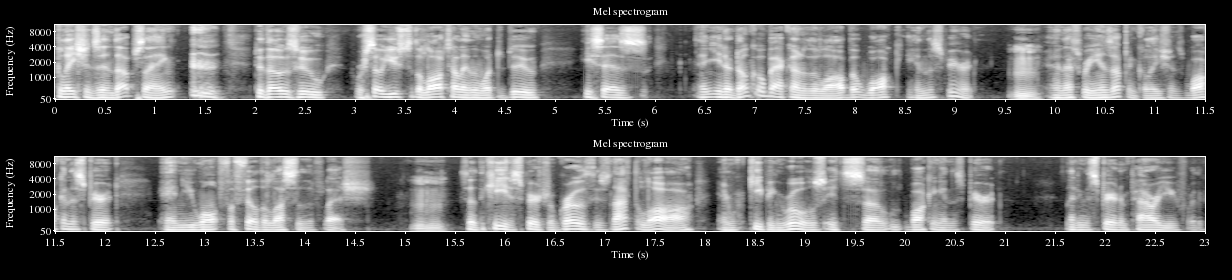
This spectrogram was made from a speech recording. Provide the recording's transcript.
Galatians ends up saying to those who were so used to the law telling them what to do, he says, and you know, don't go back under the law, but walk in the Spirit. Mm. And that's where he ends up in Galatians walk in the Spirit, and you won't fulfill the lusts of the flesh. Mm-hmm. So the key to spiritual growth is not the law and keeping rules, it's uh, walking in the Spirit, letting the Spirit empower you for the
